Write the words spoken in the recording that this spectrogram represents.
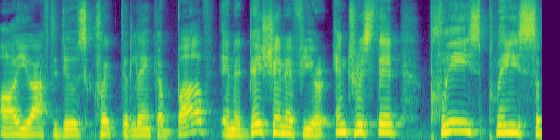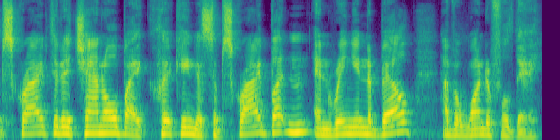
All you have to do is click the link above. In addition, if you're interested, please, please subscribe to the channel by clicking the subscribe button and ringing the bell. Have a wonderful day.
